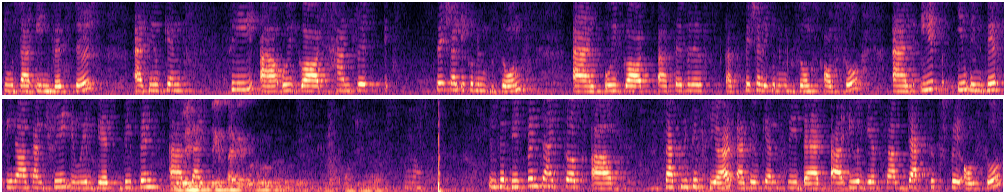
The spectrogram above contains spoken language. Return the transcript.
to the investors. As you can see, uh, we got 100 ex- special economic zones and we got uh, several uh, special economic zones also and if you invest in our country you will get different uh, types. no. you'll get different types of uh, facilities here. As you can see that uh, you will get some taxes free also.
